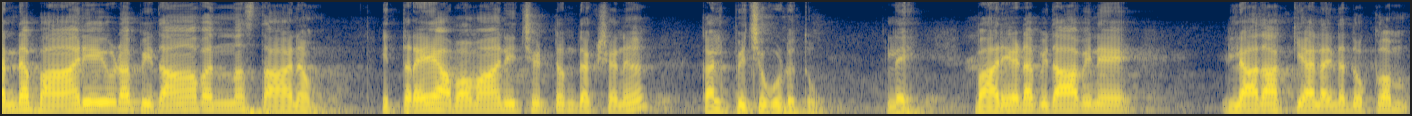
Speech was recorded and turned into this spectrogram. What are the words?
തന്റെ ഭാര്യയുടെ പിതാവെന്ന സ്ഥാനം ഇത്രയെ അപമാനിച്ചിട്ടും ദക്ഷന് കൽപ്പിച്ചു കൊടുത്തു. അല്ലേ? ഭാര്യയുടെ പിതാവിനെ ഇല്ലാതാക്കിയാൽ അതിന്റെ ദുഃഖം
